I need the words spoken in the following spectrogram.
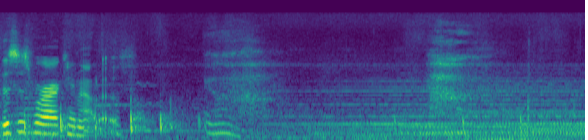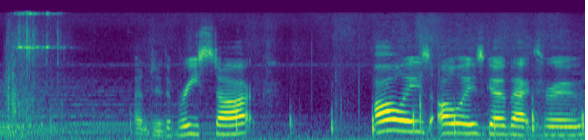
This is where I came out of. Undo the restock. always, always go back through.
